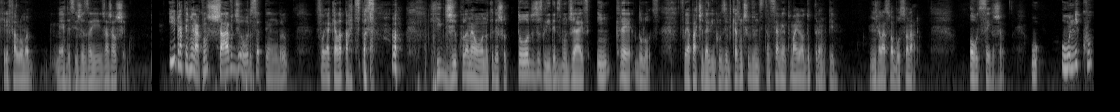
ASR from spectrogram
Que ele falou uma merda esses dias aí, já já eu chego. E para terminar com chave de ouro, setembro, foi aquela participação ridícula na ONU que deixou todos os líderes mundiais incrédulos. Foi a partir dali, inclusive, que a gente viu um distanciamento maior do Trump em relação ao Bolsonaro. Ou seja, o único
